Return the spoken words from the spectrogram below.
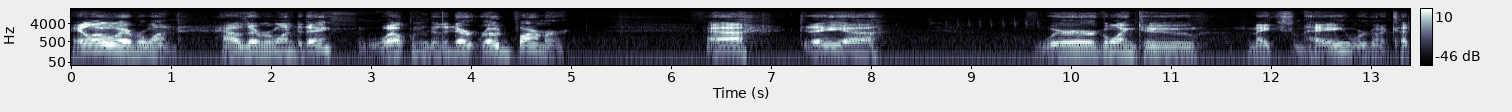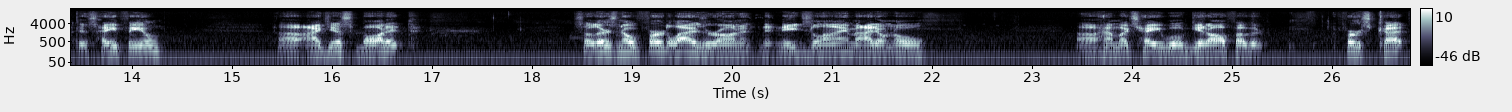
Hello everyone. How's everyone today? Welcome to the Dirt Road Farmer. Uh, today uh, we're going to make some hay. We're going to cut this hay field. Uh, I just bought it. So there's no fertilizer on it and it needs lime. I don't know uh, how much hay we'll get off of it first cut.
